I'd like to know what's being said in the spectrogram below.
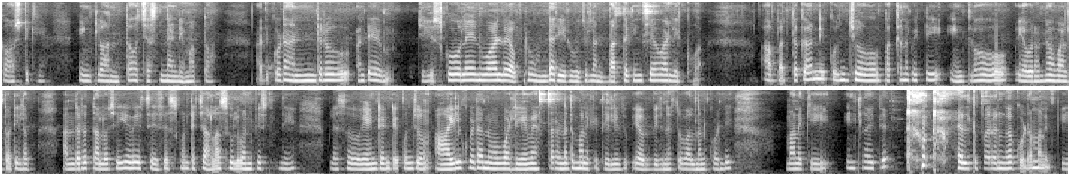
కాస్ట్కి ఇంట్లో అంతా వచ్చేస్తుందండి మొత్తం. అది కూడా అందరూ అంటే చేసుకోలేని వాళ్ళు ఎవరు ఉండరు ఈ రోజుల్లో. బద్దగించే వాళ్ళు ఎక్కువ. ఆ బద్ధకాన్ని కొంచెం పక్కన పెట్టి ఇంట్లో ఎవరన్నా వాళ్ళతో ఇలా అందరూ తలో చెయ్యి వేసి చేసేసుకుంటే చాలా సులువు అనిపిస్తుంది. ప్లస్ ఏంటంటే కొంచెం ఆయిల్ కూడాను వాళ్ళు ఏం వేస్తారన్నది మనకి తెలియదు ఎవరి బిజినెస్ వాళ్ళని అనుకోండి మనకి ఇంట్లో అయితే హెల్త్ పరంగా కూడా మనకి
